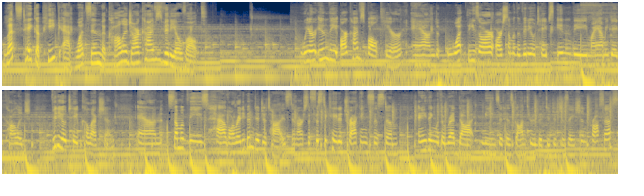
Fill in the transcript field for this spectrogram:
Let's take a peek at what's in the College Archives Video Vault. We're in the archives vault here, and what these are are some of the videotapes in the Miami Dade College videotape collection. And some of these have already been digitized in our sophisticated tracking system. Anything with a red dot means it has gone through the digitization process,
